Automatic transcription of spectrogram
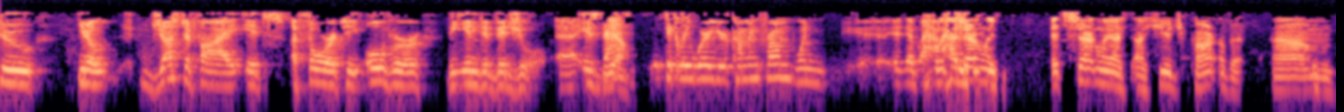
to you know, justify its authority over the individual. Uh, is that yeah. basically where you're coming from? When uh, uh how, how certainly, you... it's certainly a, a, huge part of it, um,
